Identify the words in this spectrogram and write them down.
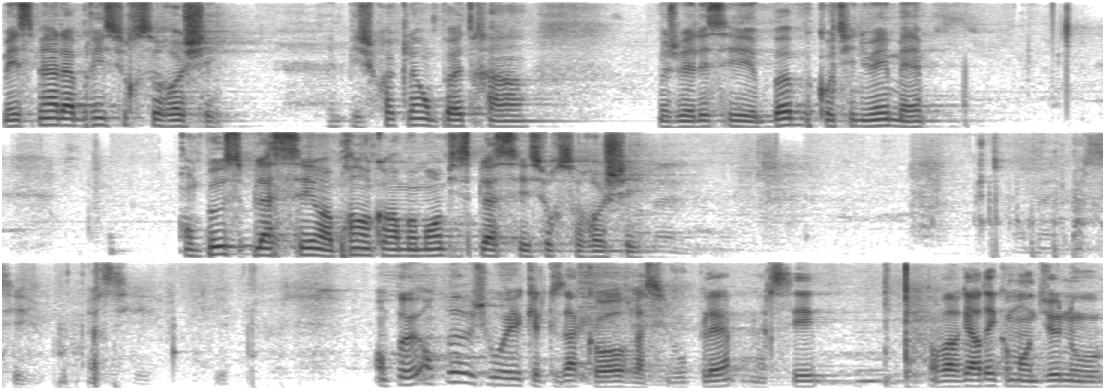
Mais il se met à l'abri sur ce rocher. Et puis je crois que là, on peut être un... Je vais laisser Bob continuer, mais on peut se placer, on va prendre encore un moment, puis se placer sur ce rocher. Merci. Merci. On peut, on peut jouer quelques accords, là, s'il vous plaît. Merci. On va regarder comment Dieu nous,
